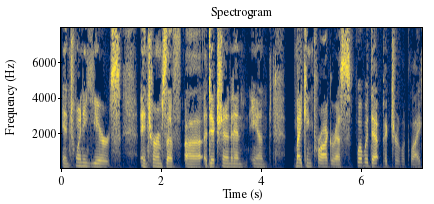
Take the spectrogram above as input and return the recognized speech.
in 20 years in terms of uh, addiction and and making progress what would that picture look like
